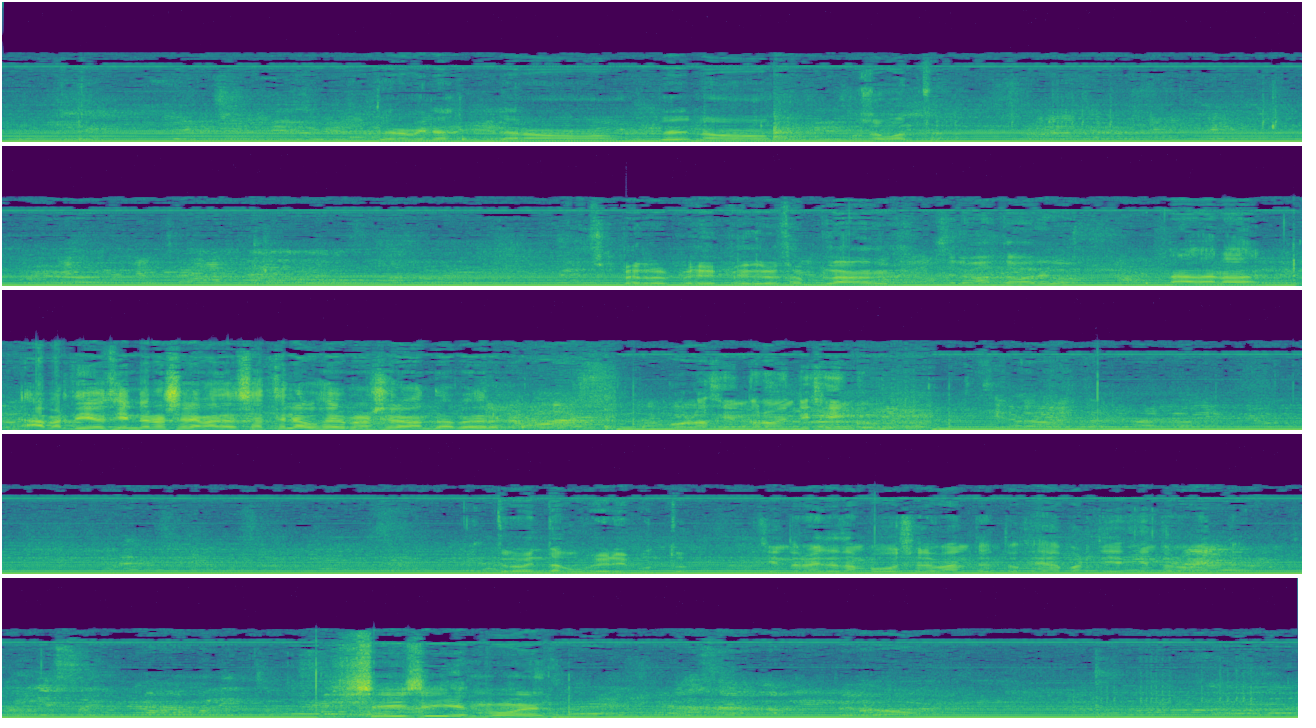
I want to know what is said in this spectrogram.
Pero mira, ya no... ¿Ves? No... No se aguanta. Pedro, Pedro está en plan. ¿Se levanta algo? A partir de 100 no se levanta. Se hace el agujero pero no se levanta, Pedro. Ponlo a 195. 190 agujeros y punto. 190 tampoco se levanta, entonces a partir de 190. Sí, sí, es muy.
